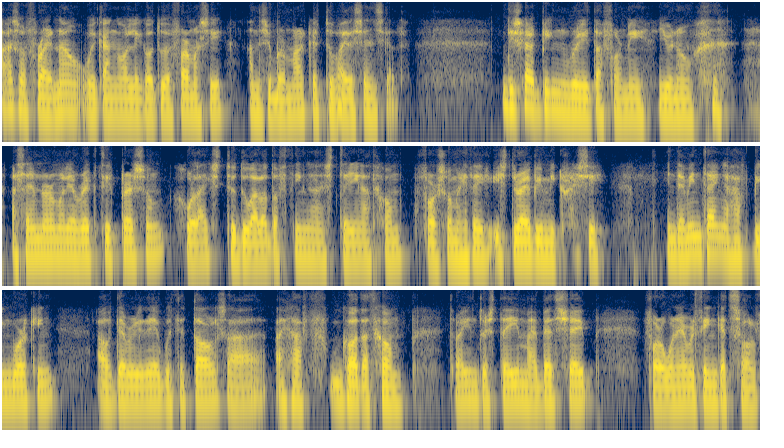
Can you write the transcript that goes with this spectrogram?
As of right now, we can only go to the pharmacy and the supermarket to buy the essentials. This has been really tough for me, you know, as I'm normally a active person who likes to do a lot of things and staying at home for so many days is driving me crazy. In the meantime, I have been working out every day with the tools uh, I have got at home, trying to stay in my best shape for when everything gets solved.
